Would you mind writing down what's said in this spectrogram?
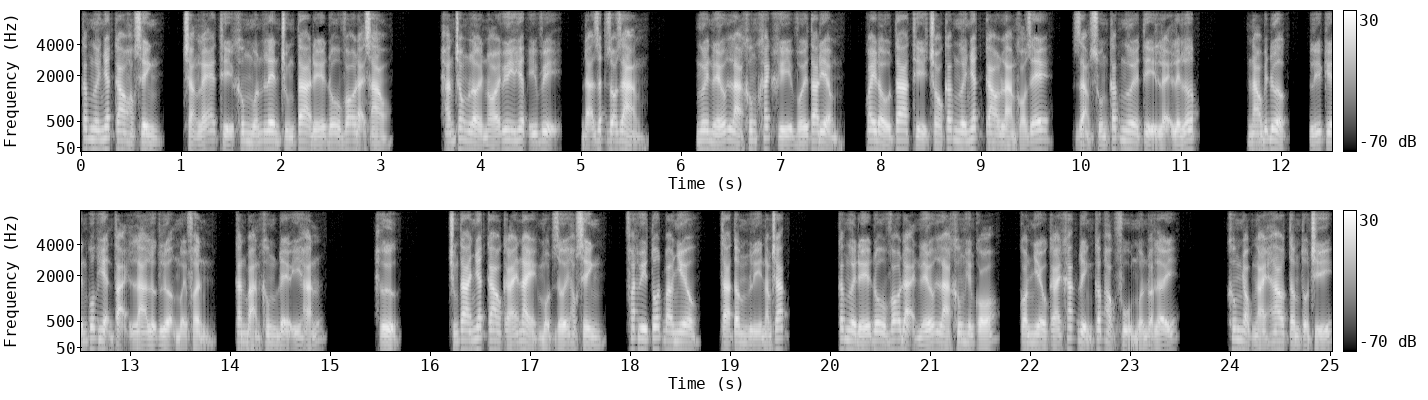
Các ngươi nhất cao học sinh, chẳng lẽ thì không muốn lên chúng ta đế đô võ đại sao? Hắn trong lời nói uy hiếp ý vị đã rất rõ ràng. Ngươi nếu là không khách khí với ta điểm, quay đầu ta thì cho các ngươi nhất cao làm khó dễ giảm xuống các ngươi tỷ lệ lên lớp. Nào biết được, lý kiến quốc hiện tại là lực lượng mười phần, căn bản không để ý hắn. Ừ chúng ta nhất cao cái này một giới học sinh, phát huy tốt bao nhiêu, ta tâm lý nắm chắc. Các người đế đô võ đại nếu là không hiếm có, còn nhiều cái khác đỉnh cấp học phủ muốn đoạt lấy. Không nhọc ngài hao tâm tổ trí.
